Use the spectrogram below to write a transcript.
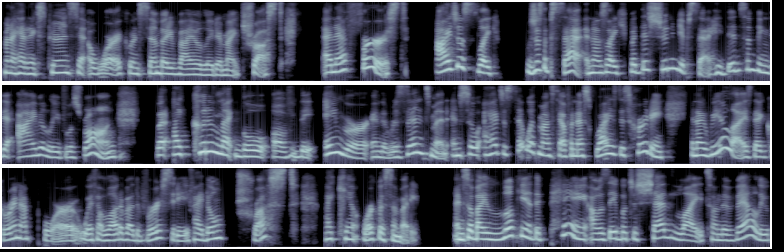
when I had an experience at work when somebody violated my trust. And at first, I just like was just upset. And I was like, but this shouldn't be upset. He did something that I believe was wrong but I couldn't let go of the anger and the resentment. And so I had to sit with myself and ask, why is this hurting? And I realized that growing up poor with a lot of adversity, if I don't trust, I can't work with somebody. And so by looking at the pain, I was able to shed light on the value.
